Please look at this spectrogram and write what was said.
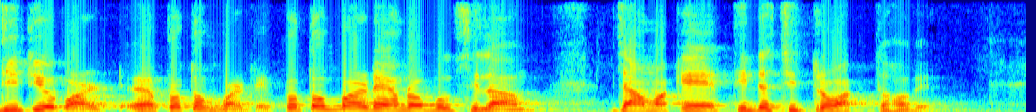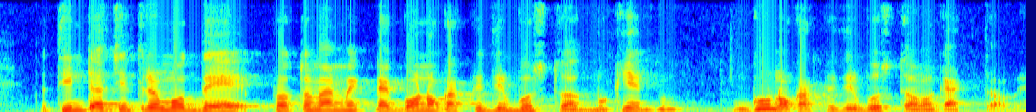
দ্বিতীয় পার্ট প্রথম পার্টে। প্রথম পার্টে আমরা বলছিলাম যে আমাকে তিনটা চিত্র আঁকতে হবে। তো তিনটা চিত্রের মধ্যে প্রথমে আমি একটা গণক আকৃতির বস্তু আঁকবো। কি আঁকবো? গণক আকৃতির বস্তু আমাকে আঁকতে হবে।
